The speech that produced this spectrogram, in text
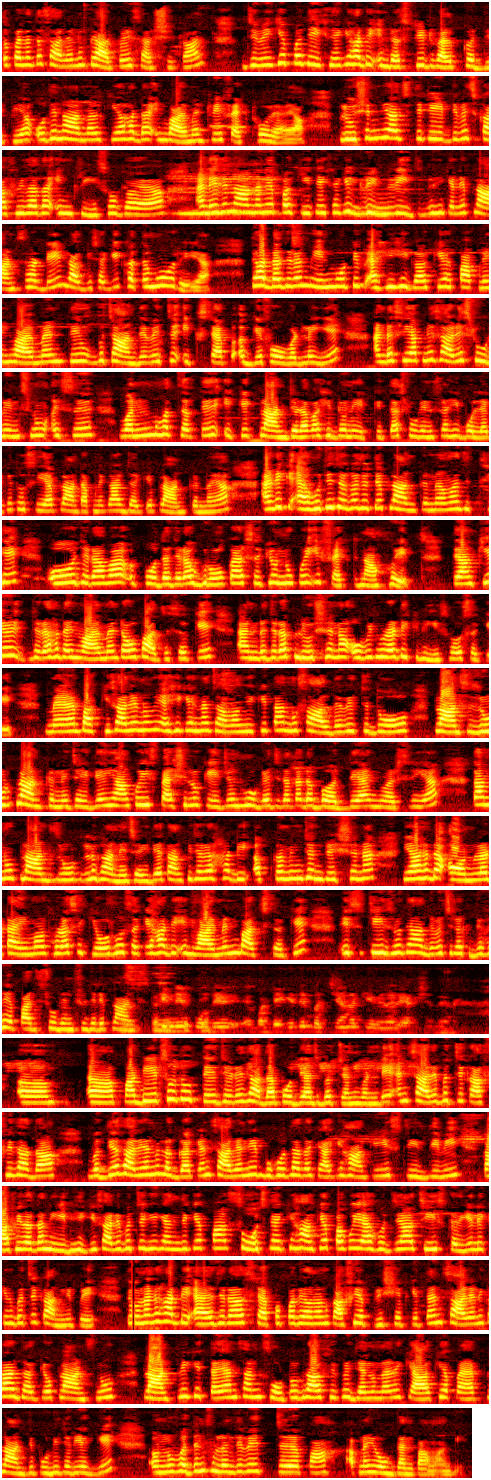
ਤੋਂ ਪਹਿਲਾਂ ਤਾਂ ਸਾਰਿਆਂ ਨੂੰ ਪਿਆਰ ਭਰੀ ਸਤਿ ਸ਼੍ਰੀ ਅਕਾਲ। ਜਿਵੇਂ ਕਿ ਆਪਾਂ ਦੇਖ ਰਹੇ ਕਿ ਸਾਡੀ ਇੰਡਸਟਰੀ ਡਿਵੈਲਪ ਕਰਦੀ ਪਈ ਆ, ਉਹਦੇ ਨਾਲ ਨਾਲ ਕੀ ਆ, ਸਾਡਾ এনवायरमेंट ਵੀ ਇਫੈਕਟ ਹੋ ਰਿਹਾ ਆ। ਪੋਲੂਸ਼ਨ ਵੀ ਅੱਜ ਦੀ ਡੇਟ ਦੇ ਵਿੱਚ ਕਾਫੀ ਜ਼ਿਆਦਾ ਇਨਕਰੀਸ ਹੋ ਗਿਆ ਆ। ਐਂਡ ਇਹਦੇ ਨਾਲ ਨਾਲ ਆਪਾਂ ਕੀ ਦੇਖ ਰਹੇ ਕਿ ਗ੍ਰੀਨਰੀ ਜਿਹਨੂੰ ਹੀ ਕਹਿੰਦੇ ਪਲਾਂਟ ਸਾਡੇ ਲਾਗੇ ਸਾਗੇ ਖਤਮ ਹੋ ਰਹੇ ਆ। ਤੇ ਸਾਡਾ ਜਿਹੜਾ ਮੇਨ ਮੋਟਿਵ ਇਹੀ ਹੈਗਾ ਕਿ ਆਪਾਂ ਆਪਣੇ এনवायरमेंट ਦੀ ਬਚਾਉਣ ਦੇ ਵਿੱਚ ਇੱਕ ਸਟੈਪ ਅੱਗੇ ਫੋਰਵਰਡ ਲਈਏ। ਐਂਡ ਅਸੀਂ ਆਪਣੇ ਸਾਰੇ ਸਟੂਡੈਂਟਸ ਨੂੰ ਇਸ ਵਨ ਮਹੋਤਸਵ ਤੇ ਇੱਕ ਇੱਕ ਪਲਾਂਟ ਜਿਹੜਾ ਵਾ ਹੀ ਡੋਨੇਟ ਕੀਤਾ। ਸਟੂਡੈਂਟਸ ਨੇ ਹੀ ਬੋਲਿਆ ਕਿ ਤੁਸੀਂ ਇਹ ਪਲਾਂਟ ਆਪਣੇ ਘਰ ਜਾ ਕੇ ਪਲਾਂਟ ਕਰਨਾ ਆ। ਐਂਡ ਇੱਕ ਇਹੋ ਜਿਹੀ ਜਗ੍ਹਾ ਦੇ ਉੱਤੇ ਪਲਾਂਟ ਕਰਨਾ ਵਾ, ਜਿੱਥੇ ਉਹ ਜਿਹੜਾ ਵਾ ਪੌਦਾ ਜਿਹੜਾ ਉਹ ਗਰੋ ਕਰ ਸਕੇ, ਉਹਨੂੰ ਕੋਈ ਇਫੈਕਟ ਨਾ ਹੋਏ। ਤਾਂ ਕਿ ਜਿਹੜਾ ਸਾਡਾ এনवायरमेंट ਆ ਉਹ ਬਚ ਸਕੇ ਐਂਡ ਜਿਹੜਾ ਪੋਲੂਸ਼ਨ ਆ ਉਹ ਵੀ ਥੋੜਾ ਡਿਕਰੀਜ਼ ਹੋ ਸਕੇ। ਮੈਂ ਬਾਕੀ ਸਾਰਿਆਂ ਨੂੰ ਵੀ ਇਹੀ ਕਹਿਣਾ ਚਾਹਾਂਗੀ ਕਿ ਤੁਹਾਨੂੰ ਸਾਲ ਦੇ ਵਿੱਚ ਦੋ ਪਲਾਂਟਸ ਜ਼ਰੂਰ ਪਲਾਂਟ ਕਰਨੇ ਚਾਹੀਦੇ ਆ ਜਾਂ ਕੋਈ ਸਪੈਸ਼ਲ ਓਕੇਜ਼ਨ ਹੋ ਗਿਆ ਜਿੱਦਾਂ ਤੁਹਾਡਾ ਬਰਥਡੇ ਆ ਐਨੀਵਰਸਰੀ ਆ ਤੁਹਾਨੂੰ ਪਲਾਂਟ ਜ਼ਰੂਰ ਲਗਾਉਣੇ ਚਾਹੀਦੇ ਆ ਤਾਂ ਕਿ ਜਿਹੜਾ ਸਾਡੀ ਅਪਕਮਿੰਗ ਜਨਰੇਸ਼ਨ ਆ ਜਾਂ ਸਾਡਾ ਆਉਣ ਵਾਲਾ ਟਾਈਮ ਆ ਥੋੜਾ ਸਿਕਿਉਰ ਹੋ ਸਕੇ ਸਾਡੀ এনवायरमेंट ਬਚ ਸਕੇ। ਇਸ ਚੀਜ਼ ਨੂੰ ਧਿਆਨ ਦੇ ਵਿੱਚ ਰੱਖਦੇ ਹੋਏ ਆਪਾਂ ਸਟੂਡੈਂਟਸ ਨੂੰ ਜਿਹੜੇ ਪਲਾਂਟਸ ਕਿੰਨੇ ਪੌਦੇ ਵੱਡੇ ਕਿਤੇ ਬੱਚਿਆਂ ਦਾ ਕਿਵੇਂ ਦਾ ਰਿਐਕਸ਼ਨ ਹੈ ਆਪਾਂ 150 ਤੋਂ ਉੱਤੇ ਜਿਹੜੇ ਜ਼ਿਆਦਾ ਪੌਦੇ ਅੱਜ ਬੱਚਿਆਂ ਨੂੰ ਵੰਡੇ ਐਂਡ ਸਾਰੇ ਬੱਚੇ ਕਾਫੀ ਜ਼ਿਆਦਾ ਵਧੀਆ ਸਾਰਿਆਂ ਨੂੰ ਲੱਗਾ ਕਿ ਐਂਡ ਸਾਰਿਆਂ ਨੇ ਬਹੁਤ ਜ਼ਿਆਦਾ ਕਿਹਾ ਕਿ ਹਾਂ ਕਿ ਇਸ ਚੀਜ਼ ਦੀ ਵੀ ਕਾਫੀ ਜ਼ਿਆਦਾ ਨੀਡ ਹੈਗੀ ਸਾਰੇ ਬੱਚੇ ਕੀ ਕਹਿੰਦੇ ਕਿ ਆਪਾਂ ਸੋਚਦੇ ਹਾਂ ਕਿ ਹਾਂ ਕਿ ਆਪਾਂ ਕੋਈ ਇਹੋ ਜਿਹਾ ਚੀਜ਼ ਕਰੀਏ ਲੇਕਿਨ ਬੱਚੇ ਕਰ ਨਹੀਂ ਪਏ। ਤੇ ਉਹਨਾਂ ਨੇ ਸਾਡੇ ਇਹ ਜਿਹੜਾ ਸਟੈਪ ਉੱਪਰ ਲਿਆ, ਉਹਨਾਂ ਨੂੰ ਕਾਫੀ ਅਪਰੀਸ਼ੀਏਟ ਕੀਤਾ ਐਂਡ ਸਾਰਿਆਂ ਨੇ ਘਰ ਜਾ ਕੇ ਉਹ ਪਲਾਂਟਸ ਨੂੰ ਪਲਾਂਟ ਵੀ ਕੀਤਾ ਐਂਡ ਸਾਨੂੰ ਫੋਟੋਗ੍ਰਾਫ ਵੀ ਭੇਜਣ ਉਹਨਾਂ ਨੇ ਕਿਹਾ ਕਿ ਆਪਾਂ ਇਹ ਪਲਾਂਟ ਦੀ ਪੂਰੀ ਜਿਹੜੀ ਅੱਗੇ ਉਹਨੂੰ ਵਧਣ ਫੁੱਲਣ ਦੇ ਵਿੱਚ ਆਪਾਂ ਆਪਣਾ ਯੋਗਦਾਨ ਪਾਵਾਂਗੇ।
